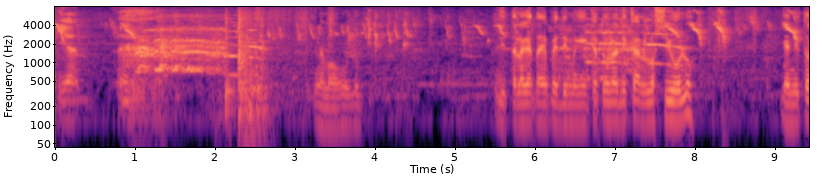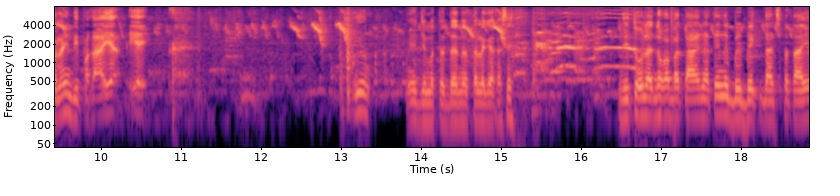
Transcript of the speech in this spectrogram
Yan. Na mahulog. Hindi talaga tayo pwede maging katulad ni Carlos Yulo. Ganito lang, hindi pa kaya. Yeah. Yun. Medyo matanda na talaga kasi. Hindi tulad ng kabataan natin, nagbe-break dance pa tayo.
